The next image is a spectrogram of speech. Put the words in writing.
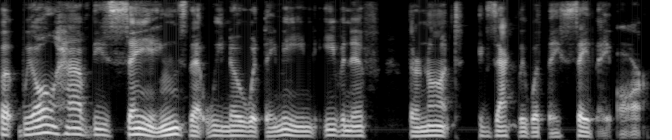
but we all have these sayings that we know what they mean, even if they're not exactly what they say they are.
